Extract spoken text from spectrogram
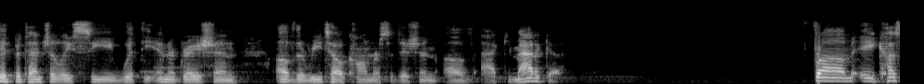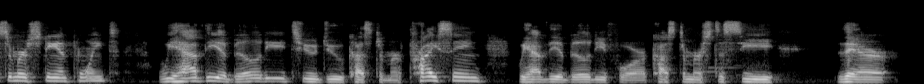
could potentially see with the integration of the Retail Commerce Edition of Acumatica. From a customer standpoint, we have the ability to do customer pricing. We have the ability for customers to see their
